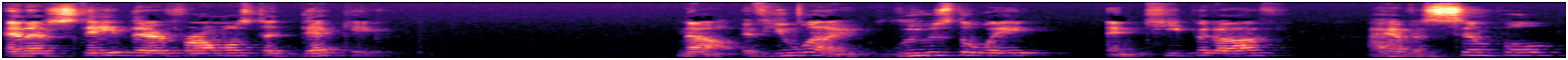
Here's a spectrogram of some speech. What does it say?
and I've stayed there for almost a decade. Now, if you want to lose the weight and keep it off, I have a simple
